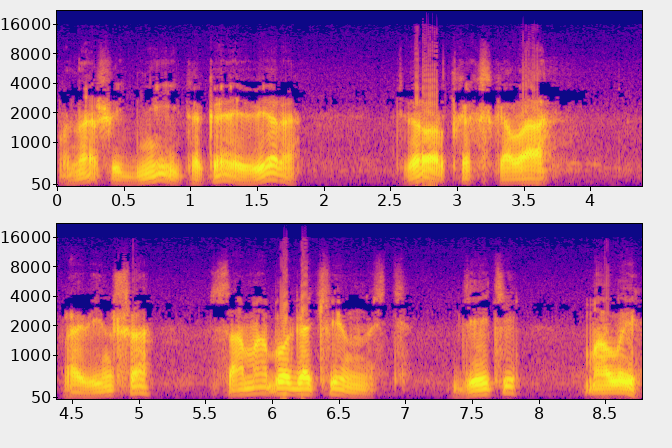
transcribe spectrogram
В наши дни такая вера тверд, как скала. Равинша — сама благочинность. Дети — малы,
